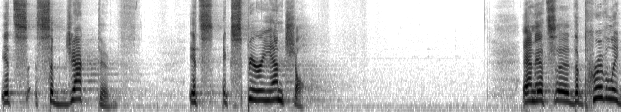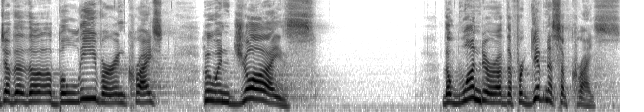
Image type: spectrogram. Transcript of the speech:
it's subjective, it's experiential. And it's uh, the privilege of the, the believer in Christ who enjoys the wonder of the forgiveness of Christ,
